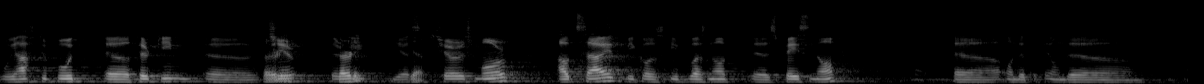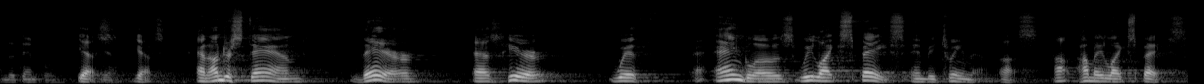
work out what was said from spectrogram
We have to put uh, 13 uh, 30? Chair, 30, 30? Yes, yes, chairs more outside because it was not uh, space enough uh, on the on the on the temple. Yes, yeah. yes, and understand there, as here, with Anglo's, we like space in between them. Us, how, how many like space?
